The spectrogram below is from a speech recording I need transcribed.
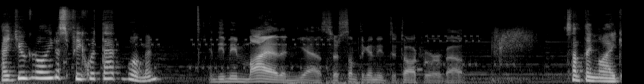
Are you going to speak with that woman? If you mean Maya, then yes, there's something I need to talk to her about. Something like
